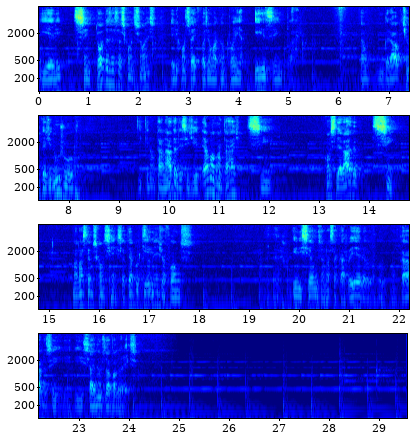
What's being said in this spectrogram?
E ele, sem todas essas condições, ele consegue fazer uma campanha exemplar. Então, um grau que tinha perdido um jogo e que não está nada decidido. É uma vantagem? Sim. Considerável? Sim. Mas nós temos consciência, até porque já fomos. Iniciamos a nossa carreira com Carlos e, e sabemos dar valor a isso.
